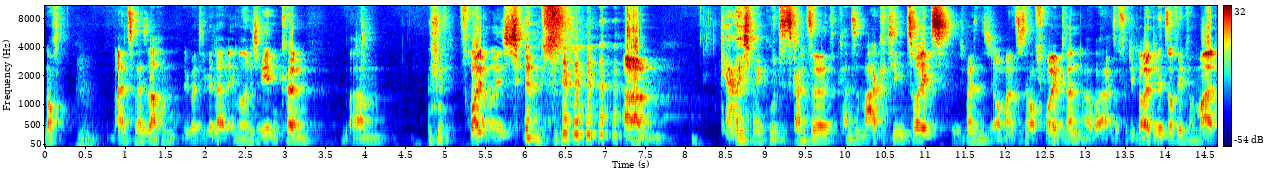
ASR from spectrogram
noch ein, zwei Sachen, über die wir leider immer noch nicht reden können. Ähm, freut euch. ähm, ja, ich meine, gut, das ganze, ganze Marketing-Zeugs, ich weiß nicht, ob man sich darauf freuen kann, aber also für die Leute wird es auf jeden Fall mal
